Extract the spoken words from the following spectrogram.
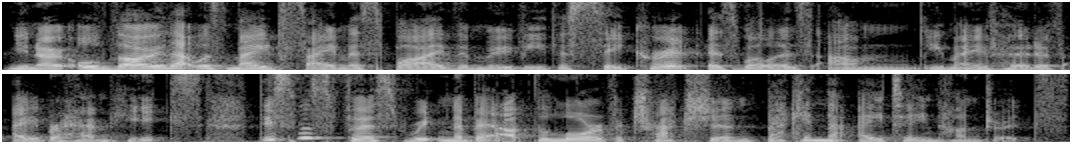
you know, although that was made famous by the movie The Secret, as well as um, you may have heard of Abraham Hicks, this was first written about the law of attraction back in the 1800s.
